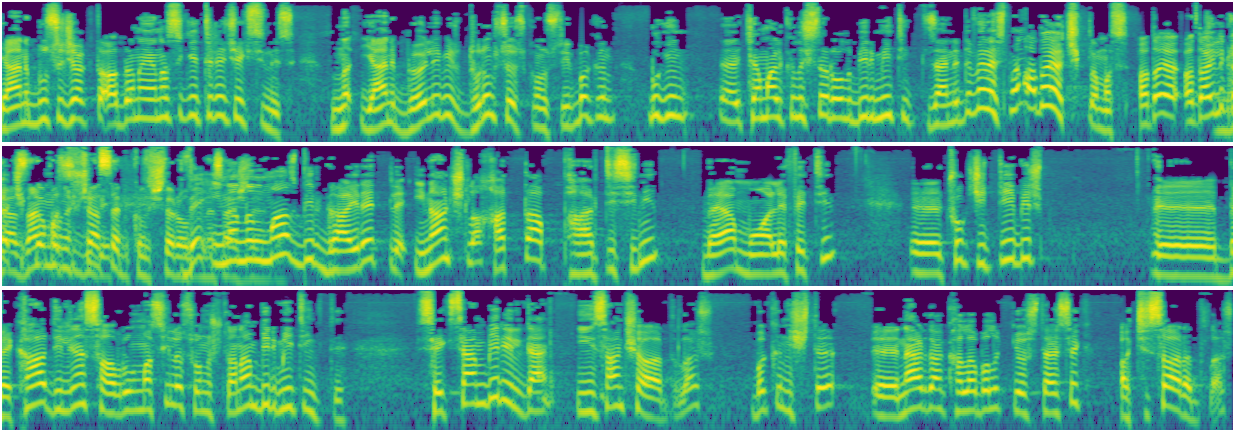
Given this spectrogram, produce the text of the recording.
Yani bu sıcakta Adana'ya nasıl getireceksiniz? Yani böyle bir durum söz konusu değil. Bakın bugün e, Kemal Kılıçdaroğlu bir miting düzenledi ve resmen aday açıklaması, aday adaylık Birazdan açıklaması konuşacağız gibi. tabii Kılıçdaroğlu Ve mesajlarını. inanılmaz bir gayretle, inançla hatta partisinin veya muhalefetin e, çok ciddi bir e, beka diline savrulmasıyla sonuçlanan bir mitingdi. 81 ilden insan çağırdılar. Bakın işte e, nereden kalabalık göstersek açısı aradılar.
